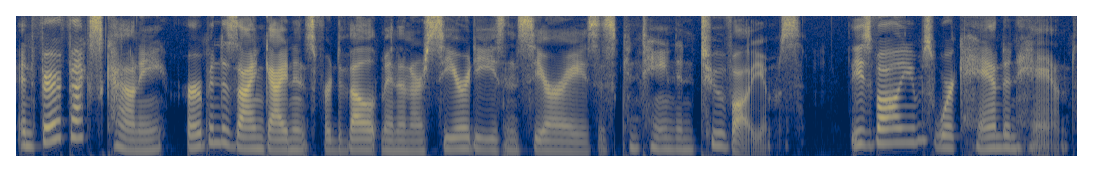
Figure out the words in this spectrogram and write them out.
In Fairfax County, Urban Design Guidance for Development in our CRDs and CRAs is contained in two volumes. These volumes work hand in hand.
